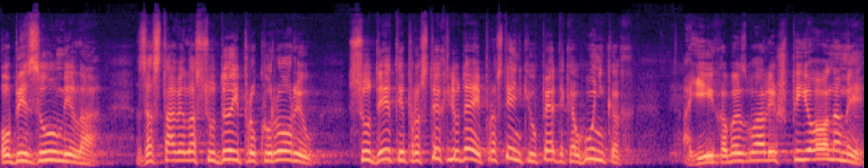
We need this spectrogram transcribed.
обезуміла, заставила суди і прокурорів судити простих людей, простеньких в педиках, гуньках, а їх обозвали шпіонами.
